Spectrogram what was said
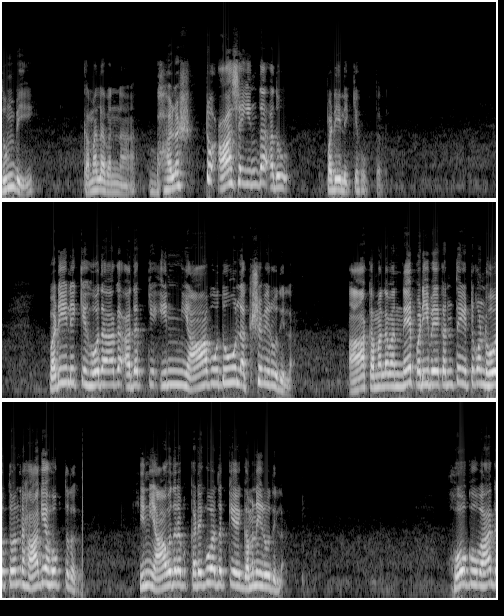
ದುಂಬಿ ಕಮಲವನ್ನ ಬಹಳಷ್ಟು ಆಶೆಯಿಂದ ಅದು ಪಡೀಲಿಕ್ಕೆ ಹೋಗ್ತದೆ. ಪಡೀಲಿಕ್ಕೆ ಹೋದಾಗ ಅದಕ್ಕೆ ಇನ್ಯಾವುದೂ ಲಕ್ಷ್ಯವಿರುವುದಿಲ್ಲ. ಆ ಕಮಲವನ್ನೇ ಪಡಿಬೇಕಂತೆ ಇಟ್ಟುಕೊಂಡು ಹೋಯ್ತು ಅಂದ್ರೆ ಹಾಗೆ ಹೋಗ್ತದದು ಇನ್ಯಾವುದರ ಕಡೆಗೂ ಅದಕ್ಕೆ ಗಮನ ಇರುವುದಿಲ್ಲ. ಹೋಗುವಾಗ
